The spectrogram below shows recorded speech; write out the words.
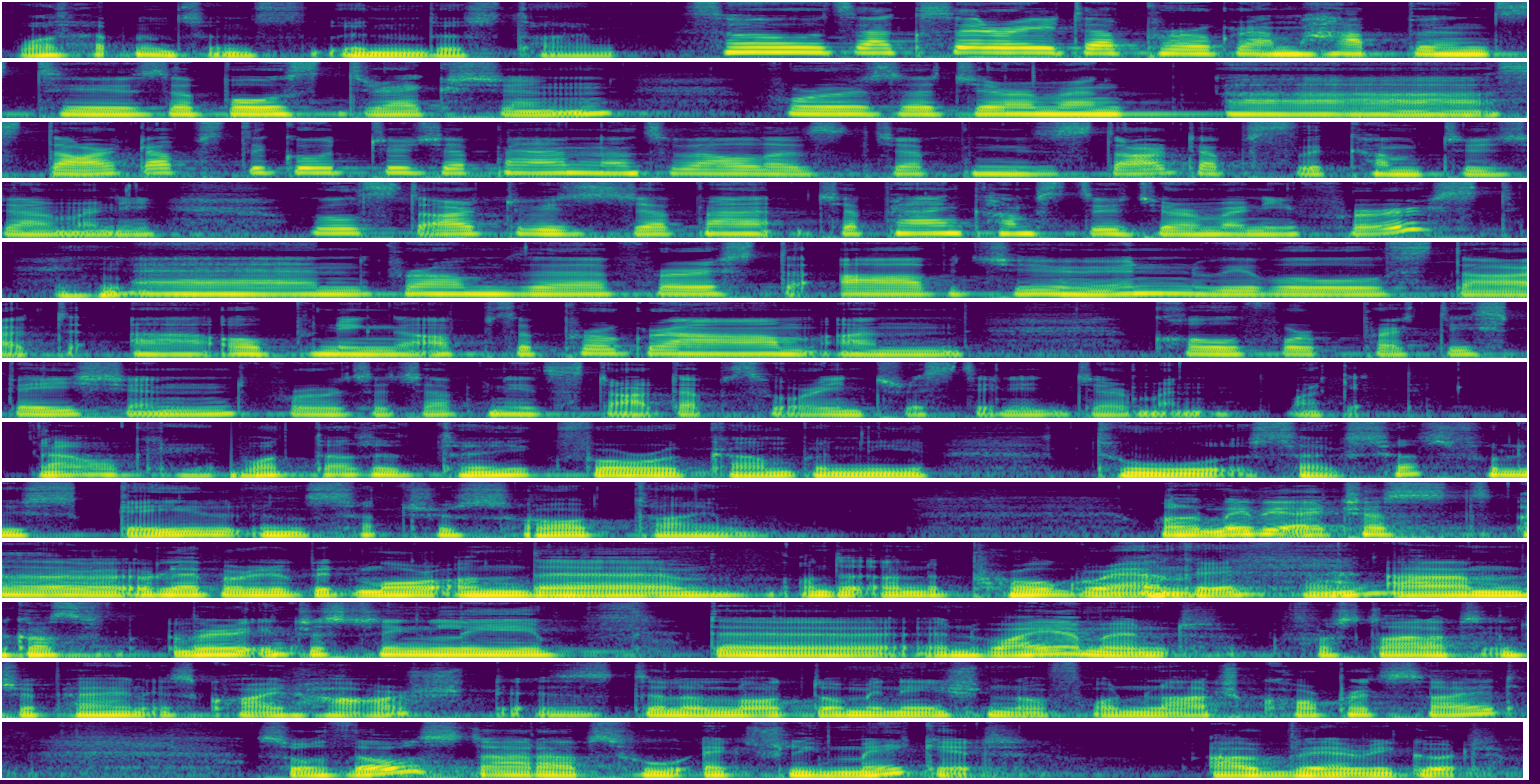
What happens in, in this time? So the accelerator program happens to the both direction for the German uh, startups to go to Japan as well as Japanese startups to come to Germany. We'll start with Japan. Japan comes to Germany 1st mm-hmm. and from the first of June we will start uh, opening up the program and call for participation for the Japanese startups who are interested in German market. Ah, okay. What does it take for a company to successfully scale in such a short time? Well, maybe I just uh, elaborate a bit more on the on the on the program. Okay. Mm-hmm. Um, because very interestingly, the environment for startups in Japan is quite harsh. There's still a lot of domination of on large corporate side. So those startups who actually make it are very good.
